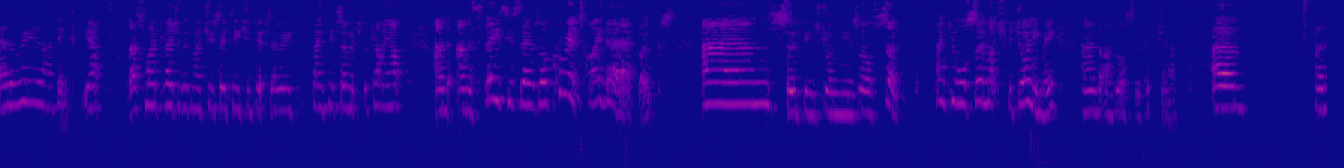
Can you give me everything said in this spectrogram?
Ellery, I think, yeah that's my pleasure with my Tuesday teaching tips. Ellery, thank you so much for coming up. And Anastasia's there as well. Chris, hi there, folks. And Sophie's joined me as well. So, thank you all so much for joining me. And I've lost the picture now. Um, and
